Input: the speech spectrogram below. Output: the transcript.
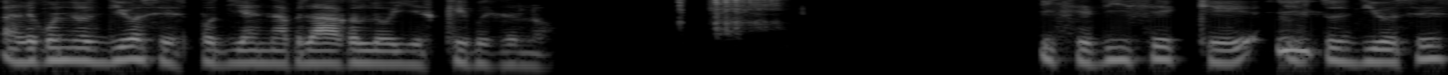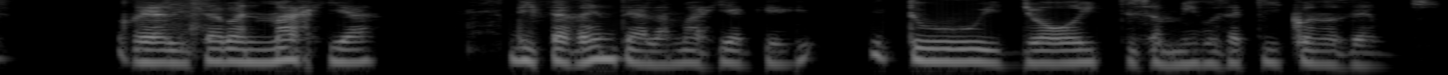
algunos dioses podían hablarlo y escribirlo. Y se dice que estos dioses realizaban magia diferente a la magia que tú y yo y tus amigos aquí conocemos.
